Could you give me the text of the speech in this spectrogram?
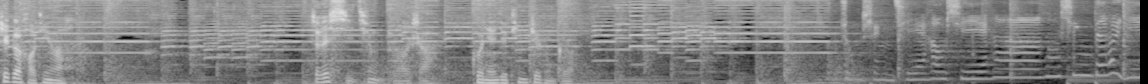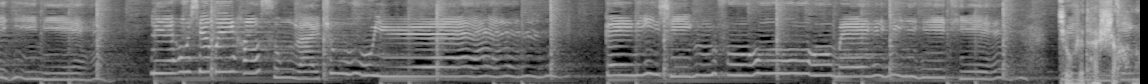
这歌好听啊！这个喜庆主要是啊，过年就听这种歌。钟声敲响新的一年，留下美好送来祝愿，给你幸福每一天。就是太傻了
